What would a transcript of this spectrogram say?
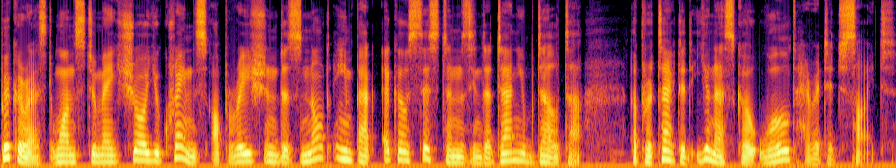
Bucharest wants to make sure Ukraine's operation does not impact ecosystems in the Danube Delta, a protected UNESCO World Heritage Site.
